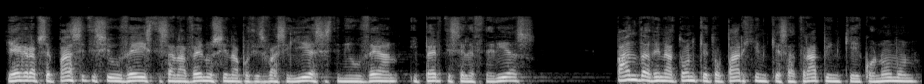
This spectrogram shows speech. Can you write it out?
Και έγραψε πάση της Ιουδαίης της αναβαίνουσιν από της βασιλείας στην Ιουδαίαν υπέρ της ελευθερίας, πάντα δυνατόν και το πάρχιν και σατράπιν και οικονόμων,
